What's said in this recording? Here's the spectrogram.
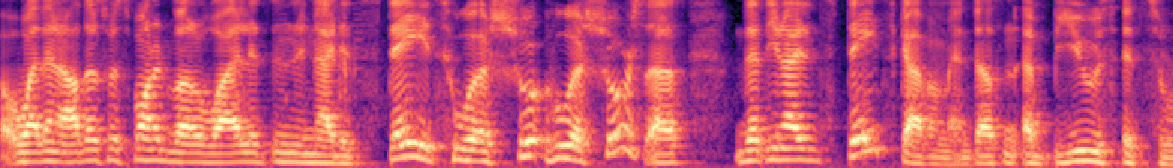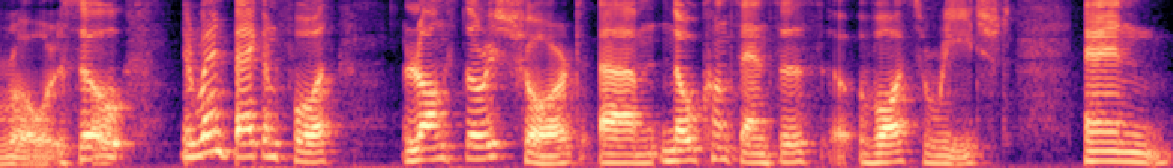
Well, then others responded, well, while it's in the United States, who, assure, who assures us that the United States government doesn't abuse its role? So it went back and forth. Long story short, um, no consensus was reached. And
